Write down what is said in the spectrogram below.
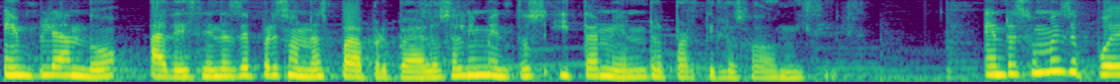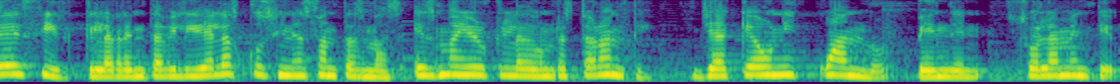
empleando a decenas de personas para preparar los alimentos y también repartirlos a domicilio. En resumen, se puede decir que la rentabilidad de las cocinas fantasmas es mayor que la de un restaurante, ya que aun y cuando venden solamente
